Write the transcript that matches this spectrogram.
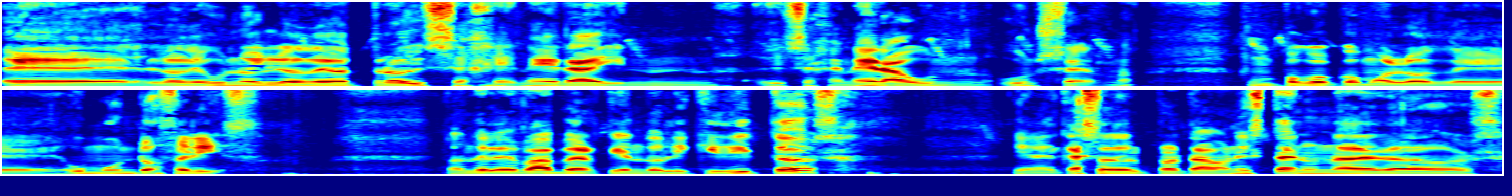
eh, lo de uno y lo de otro y se genera y, y se genera un, un, ser, ¿no? Un poco como lo de un mundo feliz, donde les va vertiendo liquiditos y en el caso del protagonista, en una de, los,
